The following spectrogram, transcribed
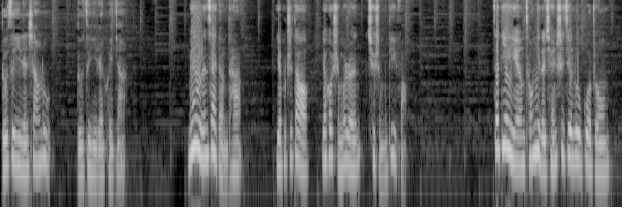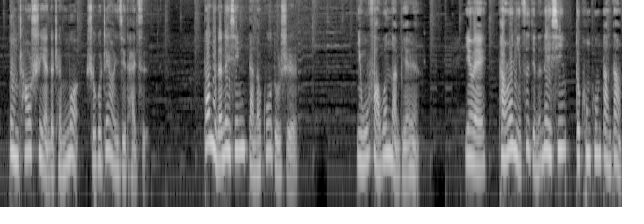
独自一人上路，独自一人回家，没有人在等他，也不知道要和什么人去什么地方。”在电影《从你的全世界路过》中，邓超饰演的陈默说过这样一句台词。当你的内心感到孤独时，你无法温暖别人，因为倘若你自己的内心都空空荡荡，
